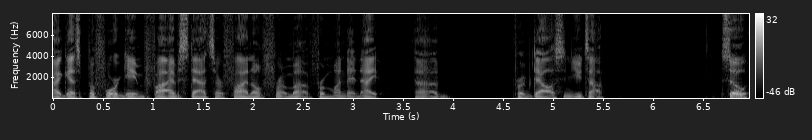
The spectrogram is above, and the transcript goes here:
I guess before Game Five stats are final from uh, from Monday night um, from Dallas and Utah. So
